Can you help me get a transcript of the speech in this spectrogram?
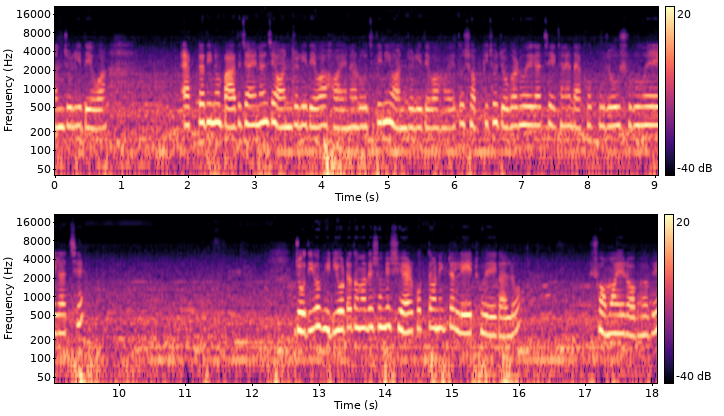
অঞ্জলি দেওয়া। একটা দিনও বাদ যায় না যে অঞ্জলি দেওয়া হয় না, রোজ দিনই অঞ্জলি দেওয়া হয়। তো সব কিছু জোগাড় হয়ে গেছে, এখানে দেখো পুজোও শুরু হয়ে গেছে। যদিও ভিডিওটা তোমাদের সঙ্গে শেয়ার করতে অনেকটা লেট হয়ে গেল সময়ের অভাবে।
